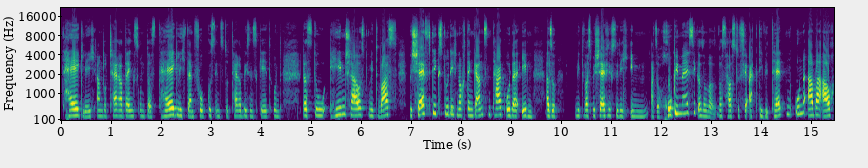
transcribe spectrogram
täglich an doTERRA denkst und dass täglich dein Fokus ins doTERRA-Business geht und dass du hinschaust, mit was beschäftigst du dich noch den ganzen Tag oder eben, also mit was beschäftigst du dich im, also hobbymäßig, also was, hast du für Aktivitäten und aber auch,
